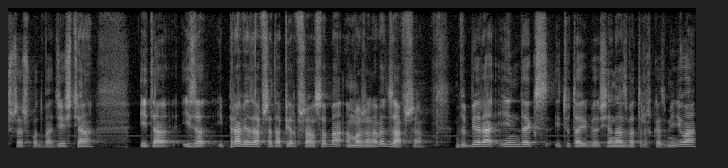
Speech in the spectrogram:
przeszło dwadzieścia. I, ta, i, za, I prawie zawsze ta pierwsza osoba, a może nawet zawsze, wybiera indeks, i tutaj się nazwa troszkę zmieniła,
